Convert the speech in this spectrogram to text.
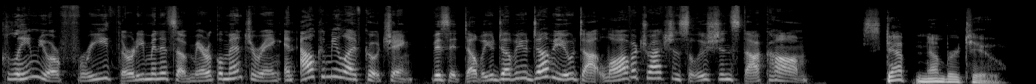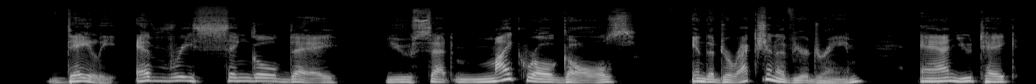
Claim your free 30 minutes of miracle mentoring and alchemy life coaching. Visit www.lawofattractionsolutions.com. Step number two daily, every single day, you set micro goals in the direction of your dream and you take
